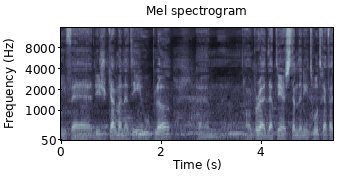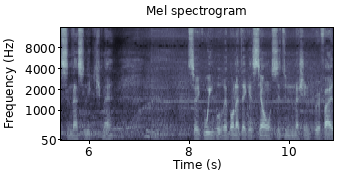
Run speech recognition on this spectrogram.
il fait des jus carbonatés ou plats. on peut adapter un système de nitro très facilement sur l'équipement. c'est que oui, pour répondre à ta question, c'est une machine qui peut faire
